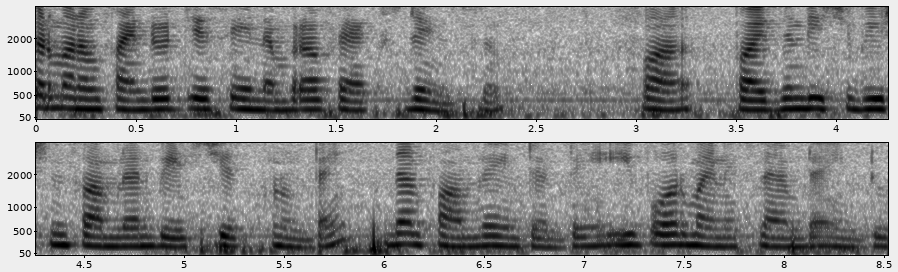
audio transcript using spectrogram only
ఇక్కడ మనం ఫైండ్ అవుట్ చేసే నెంబర్ ఆఫ్ యాక్సిడెంట్స్ ఫా పాయిజన్ డిస్ట్రిబ్యూషన్ ఫార్ములాని బేస్ చేసుకుని ఉంటాయి. దాని ఫార్ములా ఏంటంటే e power minus lambda into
